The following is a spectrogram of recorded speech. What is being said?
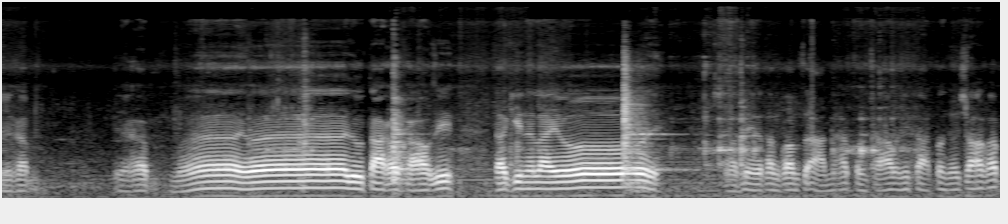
นี่ครับนี่ครับมามาดูตาขาวๆสิตากินอะไรเอ้ยครับแม่ก็ทำความสะอาดนะครับตอนเช้าบรรยากาศตอนเช้าๆครับ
